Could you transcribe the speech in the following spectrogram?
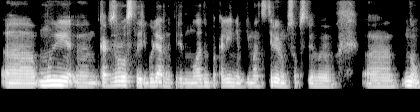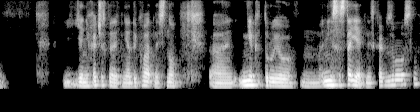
э, мы, э, как взрослые, регулярно перед молодым поколением демонстрируем собственную, э, ну, я не хочу сказать неадекватность, но э, некоторую несостоятельность как взрослых.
